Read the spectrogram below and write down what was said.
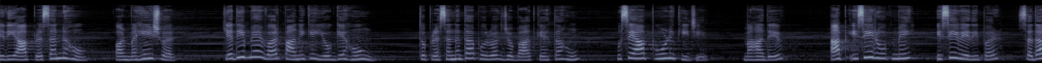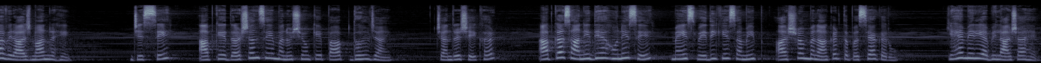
यदि आप प्रसन्न हों और महेश्वर, यदि मैं वर पाने के योग्य हों तो प्रसन्नतापूर्वक जो बात कहता हूँ, उसे आप पूर्ण कीजिए महादेव, आप इसी रूप में इसी वेदी पर सदा विराजमान रहें, जिससे आपके दर्शन से मनुष्यों के पाप धुल जाएँ। चंद्रशेखर आपका सानिध्य होने से मैं इस वेदी के समीप आश्रम बनाकर तपस्या करूँ। यह मेरी अभिलाषा है।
